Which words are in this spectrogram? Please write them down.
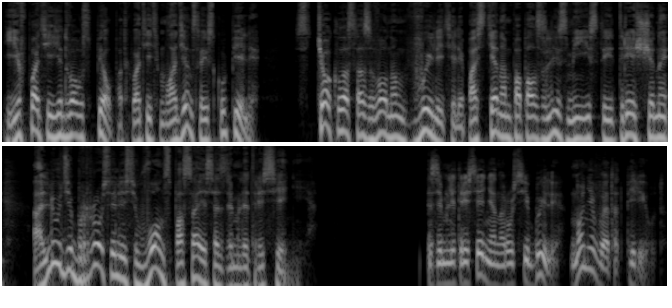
Евпатий едва успел подхватить младенца из купели. Стекла со звоном вылетели, по стенам поползли змеистые трещины, а люди бросились вон, спасаясь от землетрясения. Землетрясения на Руси были, но не в этот период.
